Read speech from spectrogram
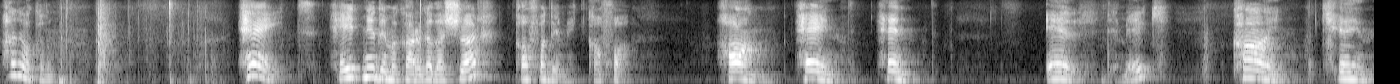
Hadi bakalım. Hate. Hate ne demek arkadaşlar? Kafa demek. Kafa. Han. Hand. Hand. El demek. Kind. Can.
